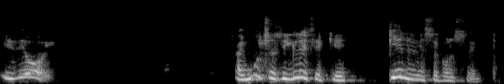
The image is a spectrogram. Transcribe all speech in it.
y de hoy. Hay muchas iglesias que tienen ese concepto.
